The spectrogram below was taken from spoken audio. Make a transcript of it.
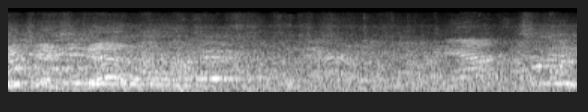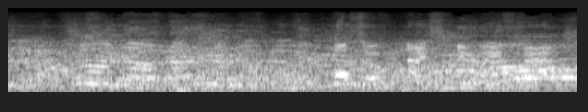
CJ's dead. Also, nice new wave patch.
